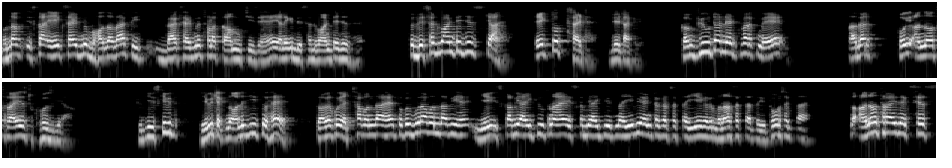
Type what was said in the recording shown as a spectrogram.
मतलब इसका एक साइड में बहुत ज़्यादा है बैक साइड में थोड़ा कम चीज़ें हैं, यानी कि डिसएडवांटेजेस है। तो डिसएडवांटेजेस क्या है? एक तो थ्रेट है डेटा के लिए। कंप्यूटर नेटवर्क में अगर कोई अनऑथराइज घुस गया, क्योंकि इसकी भी, ये भी टेक्नोलॉजी तो है तो अगर कोई अच्छा बंदा है तो कोई बुरा बंदा भी है, ये इसका भी आईक्यू उतना है, इसका भी आईक्यू इतना ये भी एंटर कर सकता है, ये अगर बना सकता है तो ये तोड़ सकता है। तो अनऑथराइज एक्सेस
